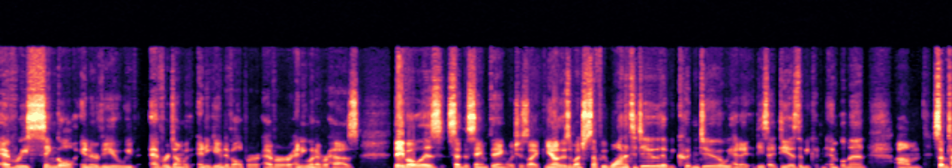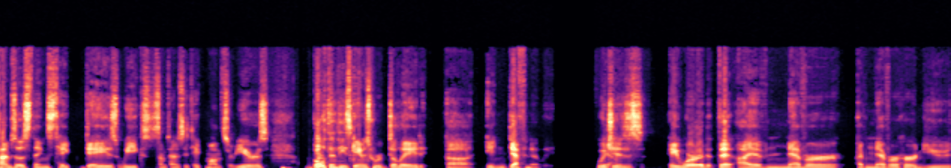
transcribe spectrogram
every single interview we've ever done with any game developer ever, or anyone ever has, they've always said the same thing, which is like, you know, there's a bunch of stuff we wanted to do that we couldn't do. We had uh, these ideas that we couldn't implement. Um, sometimes those things take days, weeks, sometimes they take months or years. Both of these games were delayed uh, indefinitely, which is a word that I have never, I've never heard used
